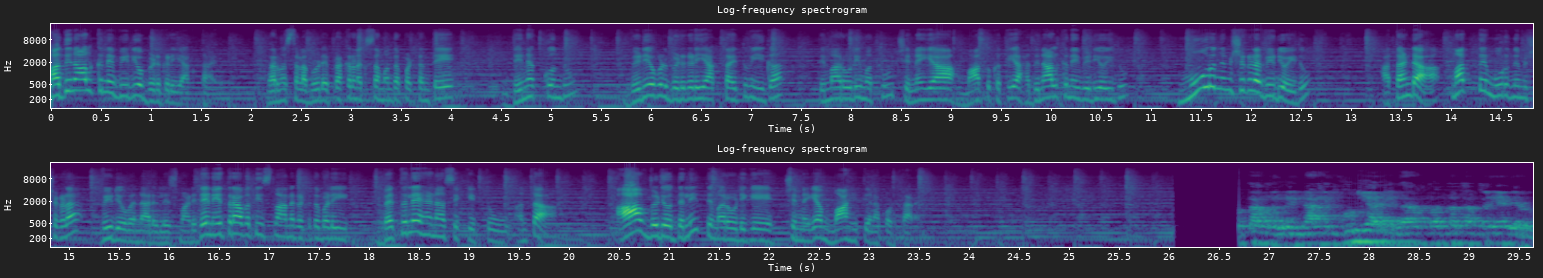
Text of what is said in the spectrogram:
ಹದಿನಾಲ್ಕನೇ ವಿಡಿಯೋ ಬಿಡುಗಡೆಯಾಗ್ತಾ ಇದೆ. ಧರ್ಮಸ್ಥಳ ಬುರುಡೆ ಪ್ರಕರಣಕ್ಕೆ ಸಂಬಂಧಪಟ್ಟಂತೆ ದಿನಕ್ಕೊಂದು ವಿಡಿಯೋಗಳು ಬಿಡುಗಡೆಯಾಗ್ತಾ ಇತ್ತು. ಈಗ ತಿಮ್ಮಾರೋಡಿ ಮತ್ತು ಚಿನ್ನಯ್ಯ ಮಾತುಕತೆಯ ಹದಿನಾಲ್ಕನೇ ವಿಡಿಯೋ ಇದು. ಮೂರು ನಿಮಿಷಗಳ ವಿಡಿಯೋ ಇದು. ಆ ತಂಡ ಮತ್ತೆ ಮೂರು ನಿಮಿಷಗಳ ವಿಡಿಯೋವನ್ನ ರಿಲೀಸ್ ಮಾಡಿದೆ. ನೇತ್ರಾವತಿ ಸ್ನಾನಘಟ್ಟದ ಬಳಿ ಬೆತ್ತಲೆ ಹೆಣ ಸಿಕ್ಕಿತ್ತು ಅಂತ ಆ ವಿಡಿಯೋದಲ್ಲಿ ತಿಮ್ಮಾರೋಡಿಗೆ ಚಿನ್ನಯ್ಯ ಮಾಹಿತಿಯನ್ನು ಕೊಡ್ತಾರೆ. ಗೊತ್ತಾಗುದಿಲ್ಲ. ಈಗ ಅಲ್ಲಿ ಗೂಡಿ ಹಾಕಿದ ಬಂದದಂತ ಹೇಳಿ ಅವರು.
